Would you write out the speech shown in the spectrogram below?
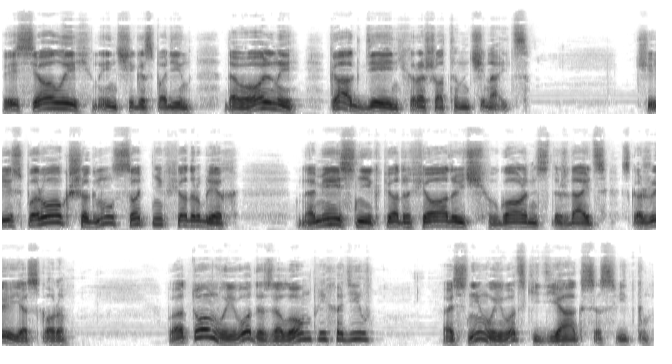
Веселый нынче господин, довольный, как день хорошо-то начинается. Через порог шагнул сотник Федор Блех. Наместник Петр Федорович в горнице дождается, скажи я скоро. Потом воевода Залом приходил, а с ним воеводский дьяк со свитком.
